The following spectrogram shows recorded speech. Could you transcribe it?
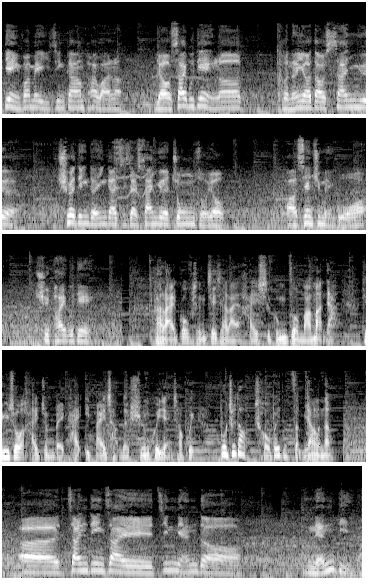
电影方面已经刚刚拍完了，要下一部电影呢，可能要到三月，确定的应该是在三月中左右，啊，先去美国去拍一部电影。看来郭富城接下来还是工作满满呀，听说还准备开一百场的巡回演唱会，不知道筹备的怎么样了呢？呃，暂定在今年的年底吧，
